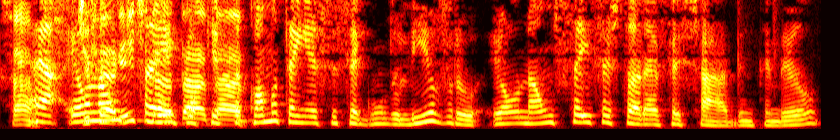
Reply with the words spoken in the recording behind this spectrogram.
Sabe? É, eu Diferente não sei, da, porque da... como tem esse segundo livro, eu não sei se a história é fechada, entendeu?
